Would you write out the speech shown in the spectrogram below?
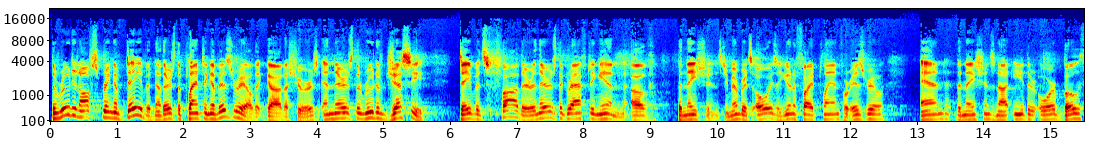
The root and offspring of David. Now, there's the planting of Israel that God assures, and there's the root of Jesse, David's father, and there's the grafting in of the nations. Do you remember it's always a unified plan for Israel and the nations, not either or, both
